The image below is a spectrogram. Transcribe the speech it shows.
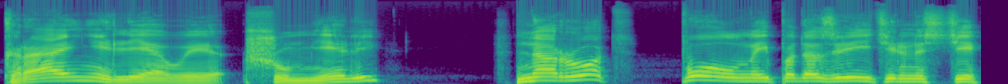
крайне левые шумели. Народ полной подозрительности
